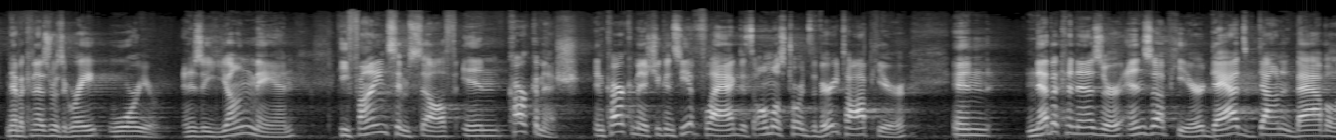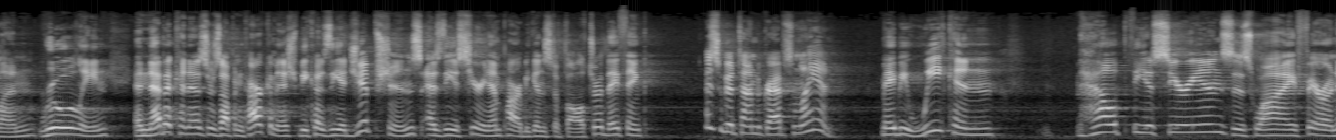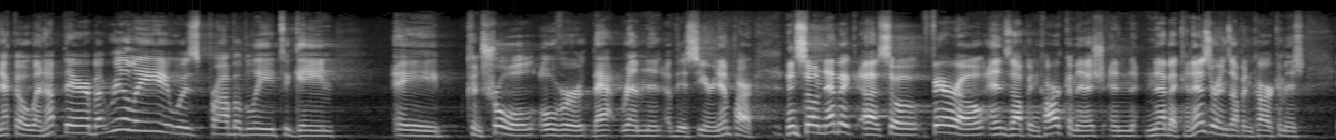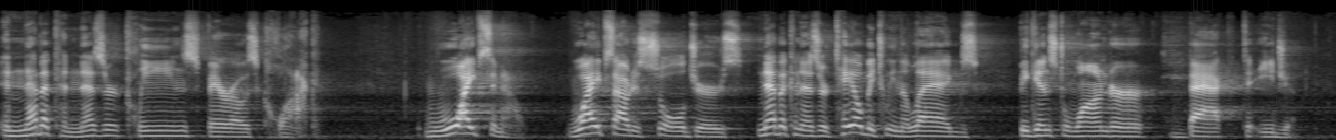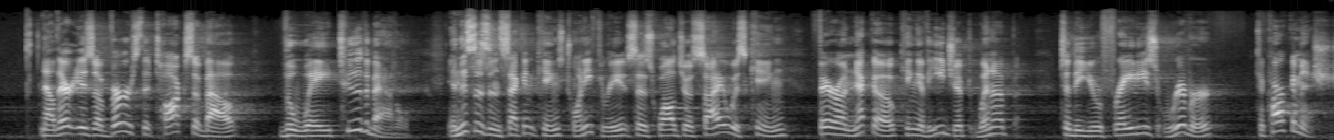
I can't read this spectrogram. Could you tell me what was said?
Nebuchadnezzar was a great warrior. And as a young man, he finds himself in Carchemish. In Carchemish, you can see it flagged. It's almost towards the very top here. And Nebuchadnezzar ends up here. Dad's down in Babylon ruling, and Nebuchadnezzar's up in Carchemish because the Egyptians, as the Assyrian Empire begins to falter, they think it's a good time to grab some land. Maybe we can help the Assyrians, is why Pharaoh Necho went up there, but really it was probably to gain a control over that remnant of the Assyrian Empire. And so, Nebuch- uh, so Pharaoh ends up in Carchemish, and Nebuchadnezzar ends up in Carchemish, and Nebuchadnezzar cleans Pharaoh's clock, wipes him out, wipes out his soldiers. Nebuchadnezzar, tail between the legs, begins to wander back to Egypt. Now, there is a verse that talks about the way to the battle. And this is in 2 Kings 23. It says, While Josiah was king, Pharaoh Necho, king of Egypt, went up to the Euphrates River to Carchemish.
